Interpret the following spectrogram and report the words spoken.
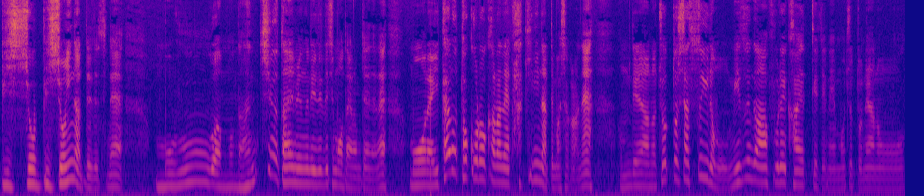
びしょびしょになってですね、もう、うわ、もうなんちゅうタイミングで出てしもうたやろみたいなね。もうね、至るところからね、滝になってましたからね。ほんで、あの、ちょっとした水路も水が溢れ返っててね、もうちょっとね、あの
